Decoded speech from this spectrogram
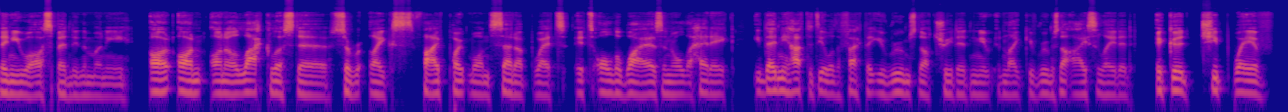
than you are spending the money on on, on a lackluster like 5.1 setup where it's, it's all the wires and all the headache. Then you have to deal with the fact that your room's not treated and, you, and like your room's not isolated. A good cheap way of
